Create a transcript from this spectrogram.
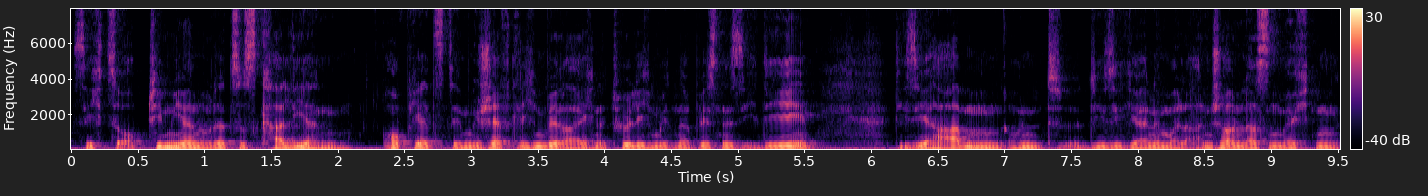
sich zu optimieren oder zu skalieren, ob jetzt im geschäftlichen Bereich natürlich mit einer Business-Idee, die Sie haben und die Sie gerne mal anschauen lassen möchten,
